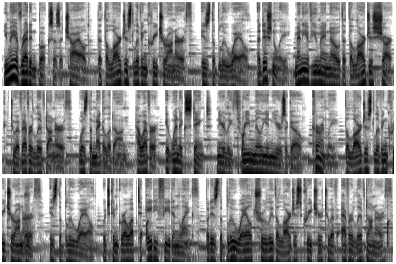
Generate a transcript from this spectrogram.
You may have read in books as a child that the largest living creature on Earth is the blue whale. Additionally, many of you may know that the largest shark to have ever lived on Earth was the megalodon. However, it went extinct nearly 3 million years ago. Currently, the largest living creature on Earth is the blue whale, which can grow up to 80 feet in length. But is the blue whale truly the largest creature to have ever lived on Earth?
